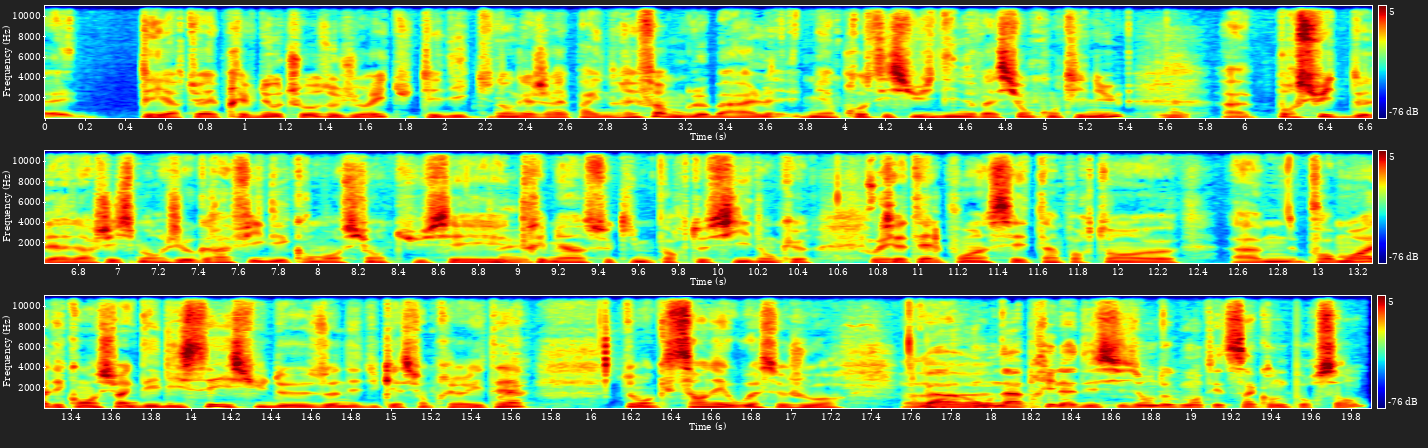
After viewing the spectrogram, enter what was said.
Euh, D'ailleurs, tu avais prévenu autre chose au jury, tu t'es dit que tu n'engagerais pas une réforme globale, mais un processus d'innovation continue. Euh, poursuite de l'élargissement géographique des conventions, tu sais très bien ce qui me porte aussi, donc euh, à tel point c'est important euh, pour moi, des conventions avec des lycées issus de zones d'éducation prioritaire. Donc ça en est où à ce jour? Bah, On a pris la décision d'augmenter de 50%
